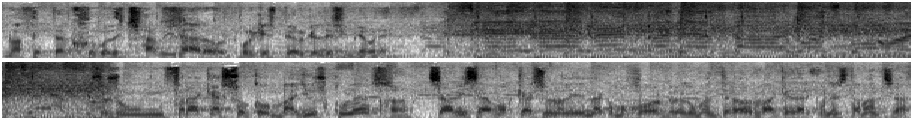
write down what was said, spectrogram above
no acepta el juego de Xavi. Claro. Porque es peor que el de Simeone. Eso es un fracaso con mayúsculas. Xavi sabemos que ha sido una leyenda como jugador, pero como entrenador va a quedar con esta mancha,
